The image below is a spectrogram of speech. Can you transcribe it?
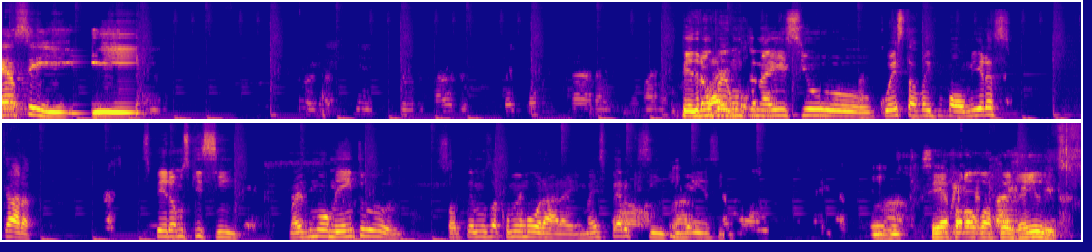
É assim, e. O Pedrão Vai, perguntando aí se o Cuesta vai pro Palmeiras. Cara, esperamos que sim. Mas no momento só temos a comemorar aí. Mas espero que sim, que venha assim. Você ia falar alguma coisa aí, Luiz?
